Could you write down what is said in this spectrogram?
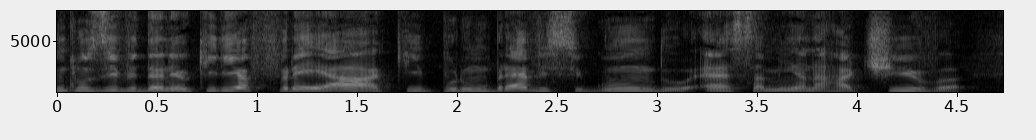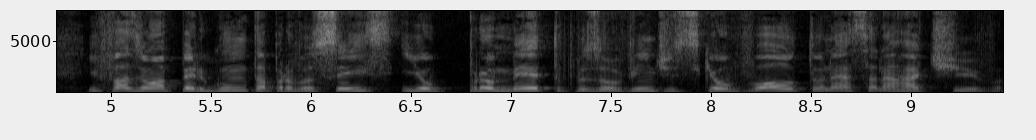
Inclusive, Dani, eu queria frear aqui por um breve segundo essa minha narrativa e fazer uma pergunta para vocês e eu prometo para os ouvintes que eu volto nessa narrativa.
